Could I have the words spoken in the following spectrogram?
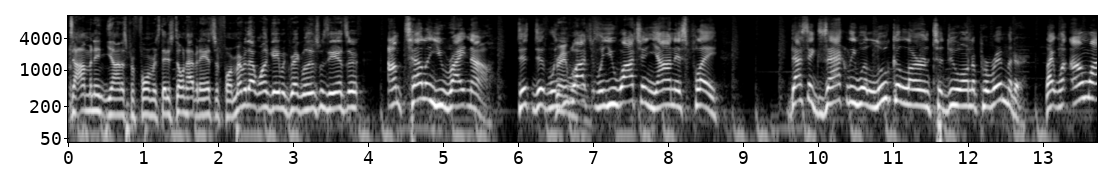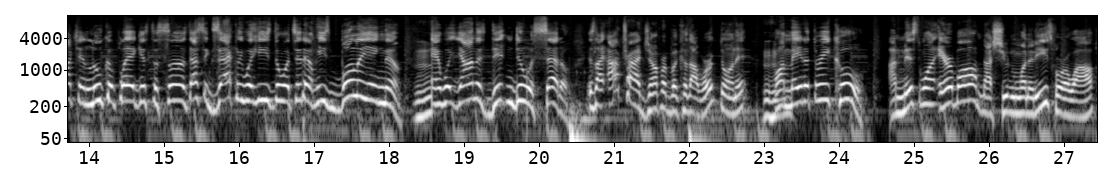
dominant Giannis performance. They just don't have an answer for him. Remember that one game when Greg Williams was the answer? I'm telling you right now, just, just when Grant you watch Williams. when you watching Giannis play, that's exactly what Luka learned to do on the perimeter. Like when I'm watching Luka play against the Suns, that's exactly what he's doing to them. He's bullying them. Mm-hmm. And what Giannis didn't do is settle. It's like I tried jumper because I worked on it. Mm-hmm. I made a three, cool. I missed one air ball. I'm not shooting one of these for a while.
